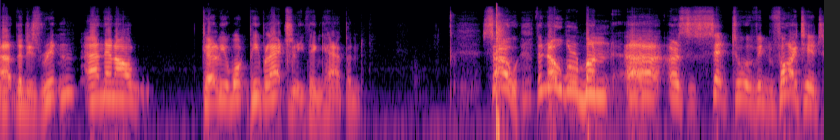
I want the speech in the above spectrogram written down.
uh, that is written, and then I'll tell you what people actually think happened. So, the nobleman uh, is said to have invited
